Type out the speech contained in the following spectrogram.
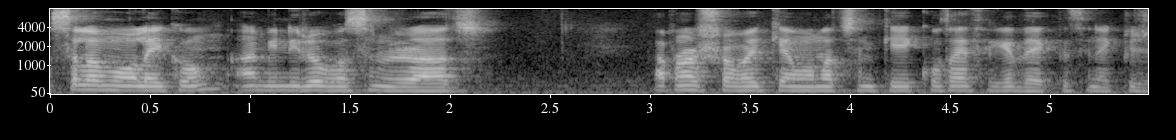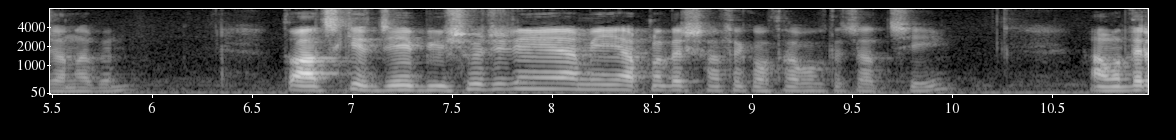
আসসালামু আলাইকুম, আমি নীরব হাসান রাজ। আপনারা সবাই কেমন আছেন, কে কোথায় থেকে দেখতেছেন একটু জানাবেন। তো আজকে যে বিষয়টি নিয়ে আমি আপনাদের সাথে কথা বলতে চাচ্ছি, আমাদের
